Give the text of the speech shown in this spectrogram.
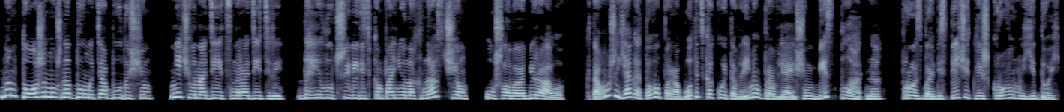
«Нам тоже нужно думать о будущем. Нечего надеяться на родителей. Да и лучше видеть в компаньонах нас, чем ушлого обиралу. К тому же я готова поработать какое-то время управляющим бесплатно. Просьба обеспечить лишь кровом и едой».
